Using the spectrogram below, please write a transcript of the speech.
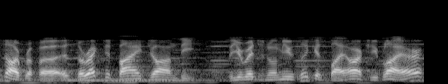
Photographer is directed by John Dietz. The original music is by Archie Bleyer,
